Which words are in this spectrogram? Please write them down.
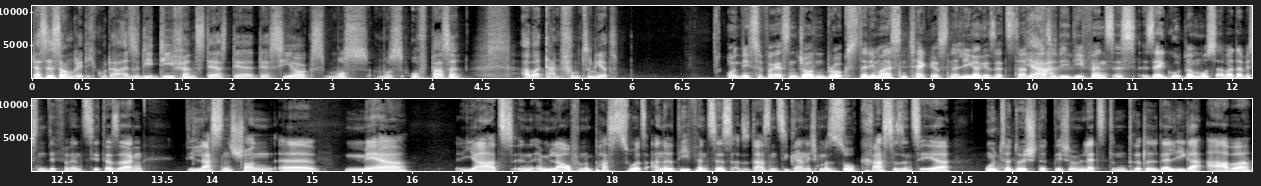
Das ist auch ein richtig guter. Also die Defense der, der, der Seahawks muss, muss aufpassen, aber dann funktioniert's. Und nicht zu vergessen Jordan Brooks, der die meisten Tackles in der Liga gesetzt hat. Ja. Also die Defense ist sehr gut, man muss aber da ein bisschen differenzierter sagen, die lassen schon äh, mehr Yards in, im Lauf und Pass zu als andere Defenses. Also da sind sie gar nicht mal so krass, da sind sie eher unterdurchschnittlich im letzten Drittel der Liga, aber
